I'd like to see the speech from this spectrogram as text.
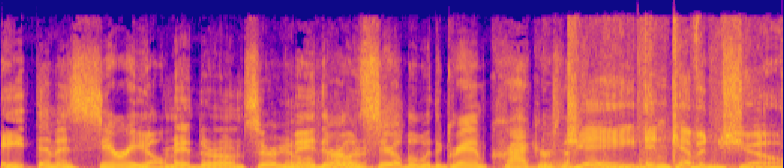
ate them as cereal. made their own cereal. Made of their own cereal, but with the graham crackers. Jay and Kevin Show.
